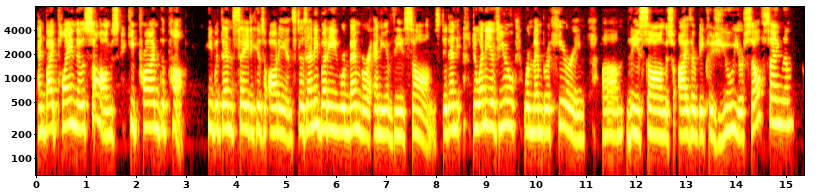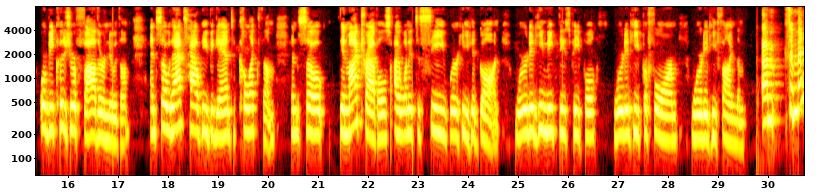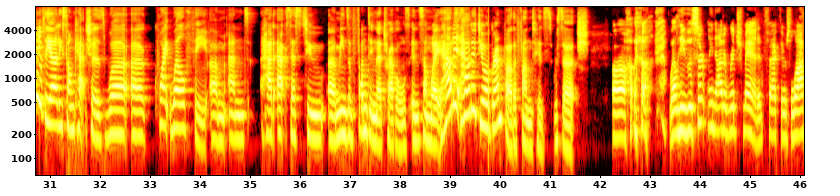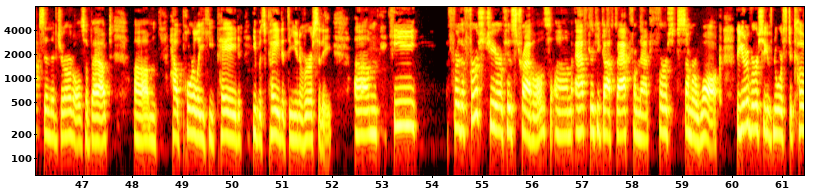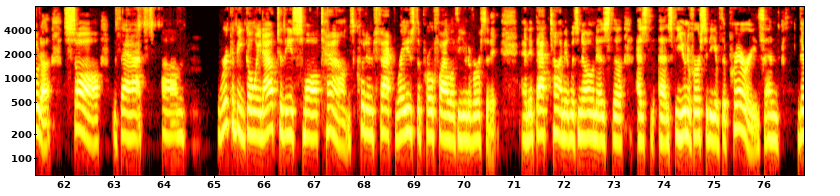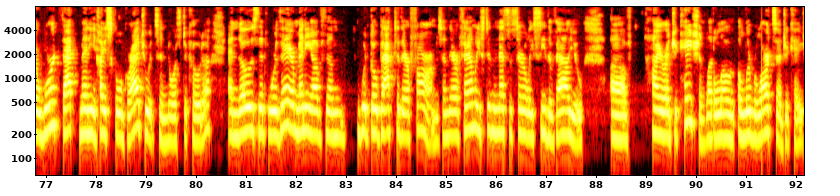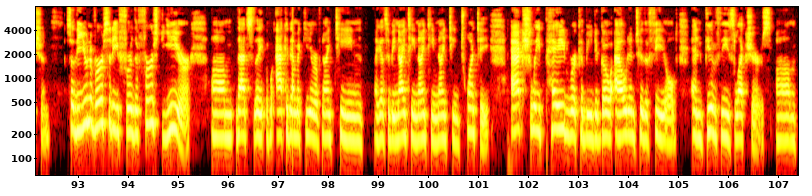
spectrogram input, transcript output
And by playing those songs, he primed the pump he would then say to his audience, "Does anybody remember any of these songs? Did any do any of you remember hearing um, these songs either because you yourself sang them or because your father knew them?" And so that's how he began to collect them. And so in my travels, I wanted to see where he had gone. Where did he meet these people? Where did he perform? Where did he find them? Um, so many of the early song catchers were uh, quite wealthy um, and had access to uh, means of funding their travels in some way. How did how did your grandfather fund his research? Uh, well, he was certainly not a rich man. In fact, there's lots in the journals about um, how poorly he paid. He was paid at the university. Um, he for the first year of his travels, um, after he got back from that first summer walk, the University of North Dakota saw that um, Rickaby going out to these small towns could, in fact, raise the profile of the university. And at that time, it was known as the as as the University of the Prairies, and there weren't that many high school graduates in North Dakota, and those that were there, many of them would go back to their farms, and their families didn't necessarily see the value of higher education, let alone a liberal arts education. So the university, for the first year, um, that's the academic year of 19, I guess it'd be 1919, 1920, actually paid Rickaby to go out into the field and give these lectures. Um,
